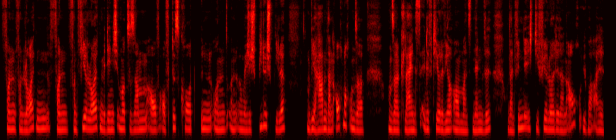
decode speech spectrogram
von, von Leuten, von, von vier Leuten, mit denen ich immer zusammen auf, auf Discord bin und, und irgendwelche Spiele spiele. Und wir haben dann auch noch unser, unser kleines NFT oder wie auch immer man es nennen will. Und dann finde ich die vier Leute dann auch überall,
